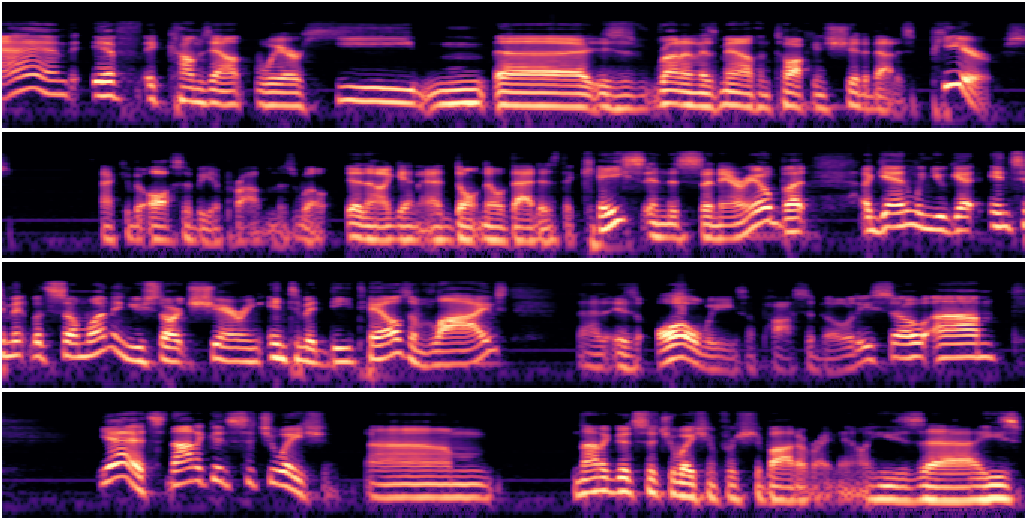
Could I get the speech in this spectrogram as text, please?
And if it comes out where he mm, uh, is running his mouth and talking shit about his peers, that could also be a problem as well. Know, again, I don't know if that is the case in this scenario, but again, when you get intimate with someone and you start sharing intimate details of lives, that is always a possibility. So, um, yeah, it's not a good situation. Um, not a good situation for Shibata right now. He's uh, he's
